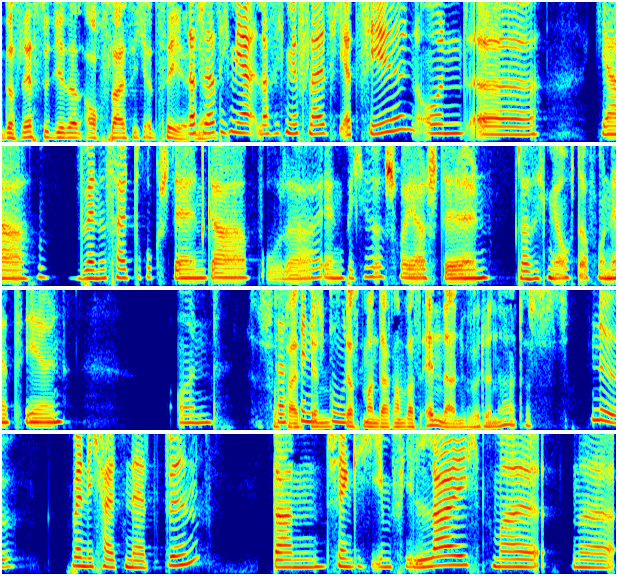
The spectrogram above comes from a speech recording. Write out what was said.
das lässt du dir dann auch fleißig erzählen. Das ja? lasse ich mir, lasse ich mir fleißig erzählen und äh, ja, wenn es halt Druckstellen gab oder irgendwelche Scheuerstellen, lasse ich mir auch davon erzählen. Und das, das finde ja ich nicht, gut. dass man daran was ändern würde, ne? Das Nö. Wenn ich halt nett bin, dann schenke ich ihm vielleicht mal eine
